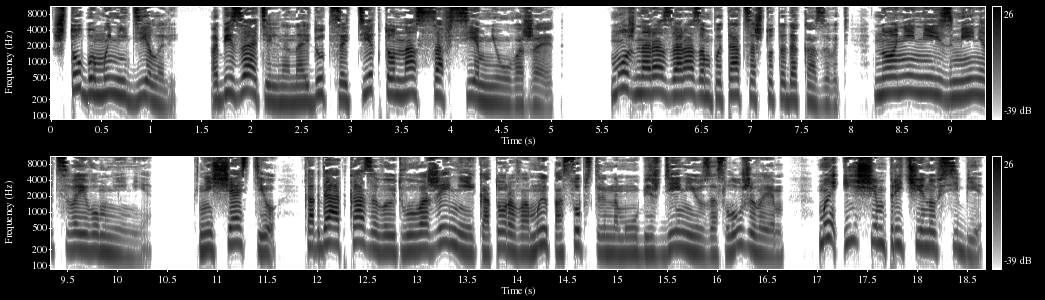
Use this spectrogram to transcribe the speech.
что бы мы ни делали, обязательно найдутся те, кто нас совсем не уважает. Можно раз за разом пытаться что-то доказывать, но они не изменят своего мнения. К несчастью, когда отказывают в уважении, которого мы по собственному убеждению заслуживаем, мы ищем причину в себе,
